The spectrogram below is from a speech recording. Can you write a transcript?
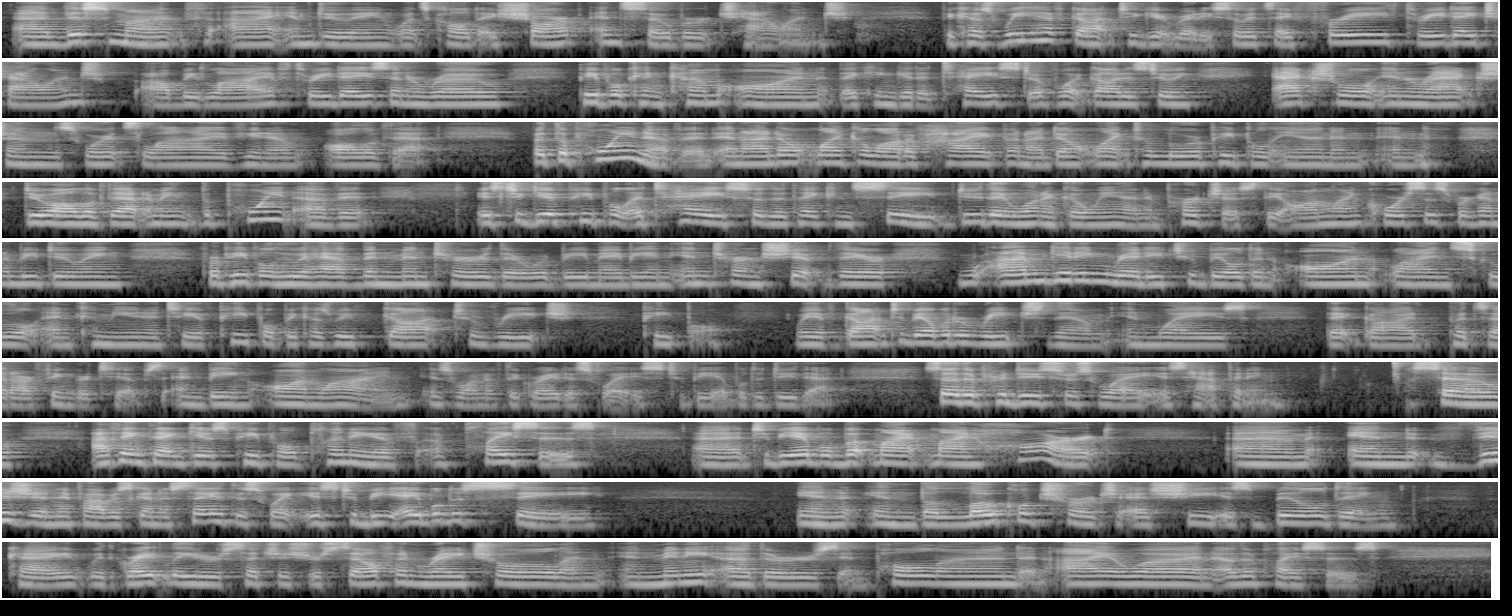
uh, this month, I am doing what's called a Sharp and Sober Challenge because we have got to get ready. So it's a free three day challenge. I'll be live three days in a row. People can come on, they can get a taste of what God is doing, actual interactions where it's live, you know, all of that. But the point of it, and I don't like a lot of hype and I don't like to lure people in and, and do all of that. I mean, the point of it is to give people a taste so that they can see do they want to go in and purchase the online courses we're going to be doing for people who have been mentored there would be maybe an internship there i'm getting ready to build an online school and community of people because we've got to reach people we have got to be able to reach them in ways that God puts at our fingertips, and being online is one of the greatest ways to be able to do that. So, the producer's way is happening. So, I think that gives people plenty of, of places uh, to be able, but my, my heart um, and vision, if I was going to say it this way, is to be able to see in, in the local church as she is building, okay, with great leaders such as yourself and Rachel and, and many others in Poland and Iowa and other places,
